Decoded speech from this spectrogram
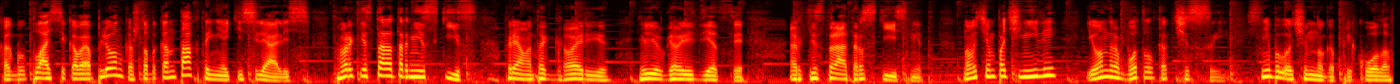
как бы пластиковая пленка, чтобы контакты не окислялись. Там оркестратор не скис, прямо так говорит, Вил говорит в детстве. Оркестратор скиснет. Но в общем починили, и он работал как часы. С ним было очень много приколов.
